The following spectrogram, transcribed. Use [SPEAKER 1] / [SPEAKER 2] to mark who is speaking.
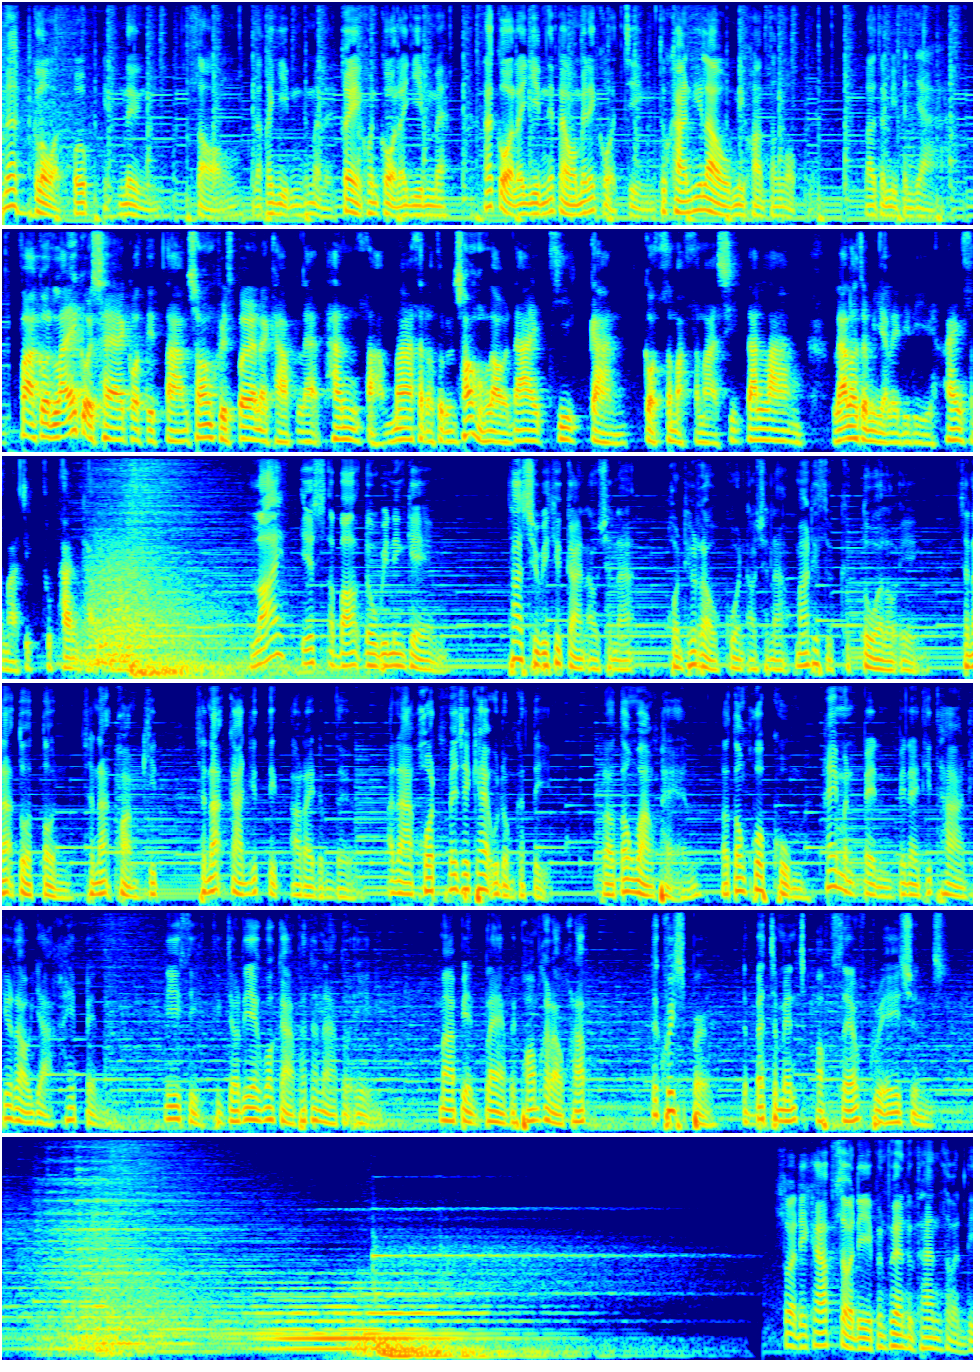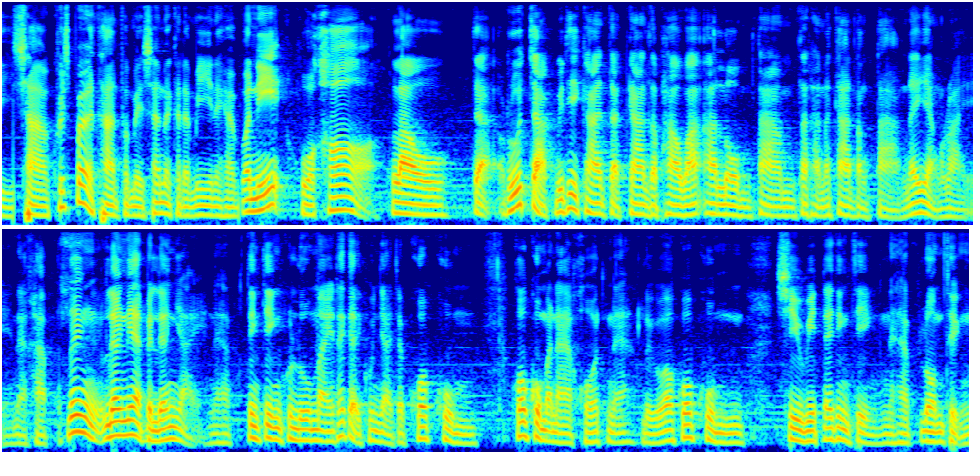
[SPEAKER 1] เมื่อโกรธปุ๊บหนึ่งสองแล้วก็ยิ้มขึ้นมาเลย เคยเห็นคนโกรธแล้วยิ้มไหมถ้าโกรธแล้วยิ้มนี่แปลว่าไม่ได้โกรธจริง ทุกครั้งที่เรามีความสงบเนี่ยเราจะมีปัญญา
[SPEAKER 2] ฝากกดไลค์ กดแชร์ กดติดตามช่อง CRISPR นะครับ และท่านสามารถสนับสนุนช่องของเราได้ที่การกดสมัครสมาชิกด้านล่าง และเราจะมีอะไรดีๆ ให้สมาชิกทุกท่านครับ
[SPEAKER 1] Life is about the winning game ถ้าชีวิตคือการเอาชนะ คนที่เราควรเอาชนะมากที่สุดคือตัวเราเอง ชนะตัวตน ชนะความคิด ชนะการยึดติดอะไรเดิมๆ อนาคตไม่ใช่แค่อุดมคติ เราต้องวางแผน เราต้องควบคุม ให้มันเป็นไปในทิศทางที่เราอยากให้เป็น นี่สิถึงจะเรียกว่าการพัฒนาตัวเอง มาเปลี่ยนแปลงไปพร้อมกับเราครับ The CRISPR The Betterment of Self Creations สวัสดีครับ สวัสดีเพื่อนๆ ทุกท่าน สวัสดีชาว CRISPR Transformation Academy นะครับ วันนี้หัวข้อเราจะรู้จักวิธีการจัดการสภาวะอารมณ์ตามสถานการณ์ต่างๆ ได้อย่างไรนะครับ ซึ่งเรื่องนี้เป็นเรื่องใหญ่นะครับ จริงๆ คุณรู้ไหมถ้าเกิดคุณอยากจะควบคุม ควบคุมอนาคตนะหรือว่าควบคุมชีวิตได้จริงๆนะครับรวมถึง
